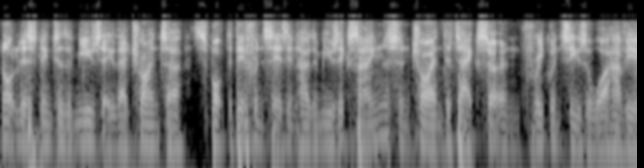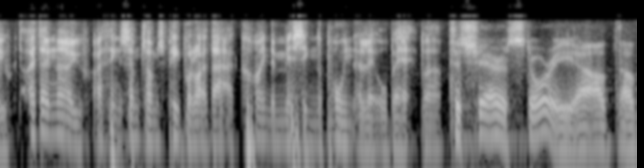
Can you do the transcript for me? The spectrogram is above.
not listening to the music. They're trying to spot the differences in how the music sounds and try and detect certain frequencies or what have you. I don't know. I think sometimes people like that are kind of missing the point a little bit. But to share a story, I'll, I'll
